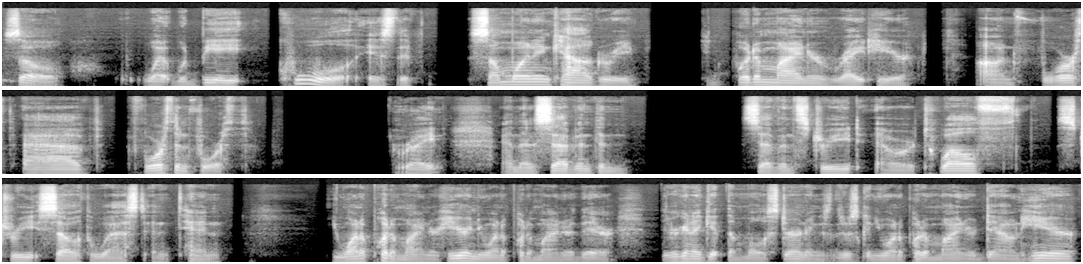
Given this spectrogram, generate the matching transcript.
So what would be cool is that someone in Calgary could put a miner right here on Fourth Ave, Fourth and Fourth, right, and then Seventh and Seventh Street or Twelfth Street Southwest and 10 you want to put a miner here and you want to put a miner there. They're going to get the most earnings. There's going you want to put a miner down here,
